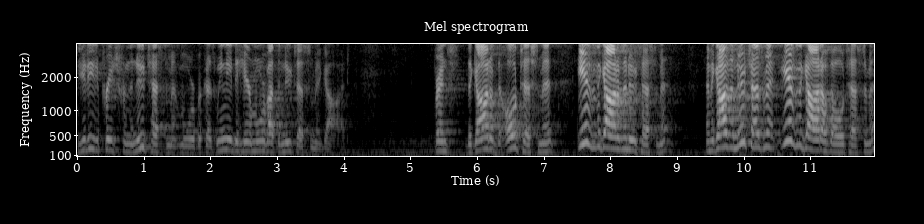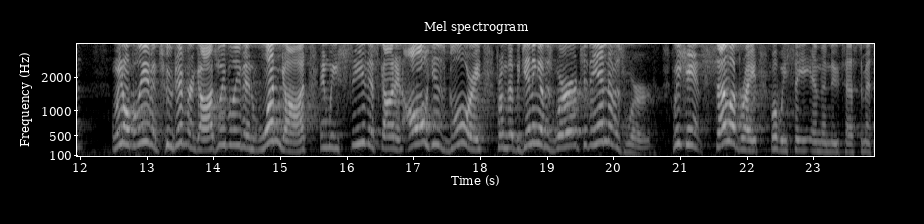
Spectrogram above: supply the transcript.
you need to preach from the New Testament more because we need to hear more about the New Testament God. Friends, the God of the Old Testament is the God of the New Testament, and the God of the New Testament is the God of the Old Testament. We don't believe in two different gods. We believe in one God, and we see this God in all his glory from the beginning of his word to the end of his word. We can't celebrate what we see in the New Testament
